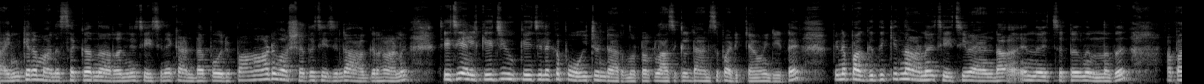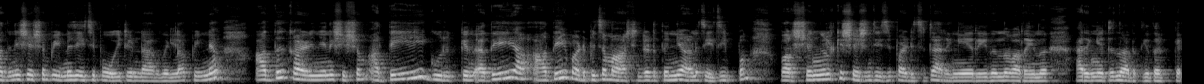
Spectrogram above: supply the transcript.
ഭയങ്കര മനസ്സൊക്കെ നിറഞ്ഞ് ചേച്ചിനെ കണ്ടപ്പോൾ ഒരുപാട് വർഷത്തെ ചേച്ചീന്റെ ആഗ്രഹമാണ്. ചേച്ചി L K G U K ജിയിലൊക്കെ പോയിട്ടുണ്ടായിരുന്നു കേട്ടോ ക്ലാസിക്കൽ ഡാൻസ് പഠിക്കാൻ വേണ്ടിയിട്ട്. പിന്നെ പകുതിക്ക് നിന്നാണ് ചേച്ചി വേണ്ട എന്ന് വെച്ചിട്ട് നിന്നത്. അപ്പോൾ അതിനുശേഷം പിന്നെ ചേച്ചി പോയിട്ടുണ്ടായിരുന്നില്ല. പിന്നെ അത് കഴിഞ്ഞതിന് ശേഷം അതേ ഗുരുക്കൻ അതേ അതേ പഠിപ്പിച്ച മാഷിന്റെ അടുത്ത് തന്നെയാണ് ചേച്ചി ഇപ്പം വർഷങ്ങൾക്ക് ശേഷം ചേച്ചി പഠിച്ചിട്ട് അരങ്ങേറിയതെന്ന് പറയുന്ന അരങ്ങേറ്റം നടത്തിയതൊക്കെ.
